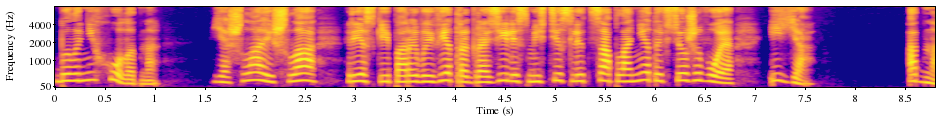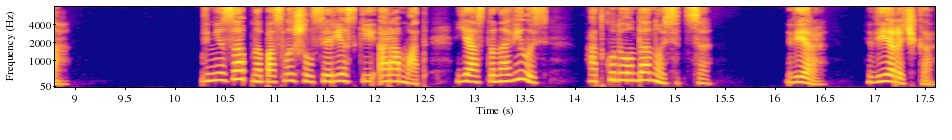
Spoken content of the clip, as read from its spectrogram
было не холодно. Я шла и шла, резкие порывы ветра грозили смести с лица планеты все живое, и я. Одна. Внезапно послышался резкий аромат. Я остановилась. Откуда он доносится? «Вера! Верочка!»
